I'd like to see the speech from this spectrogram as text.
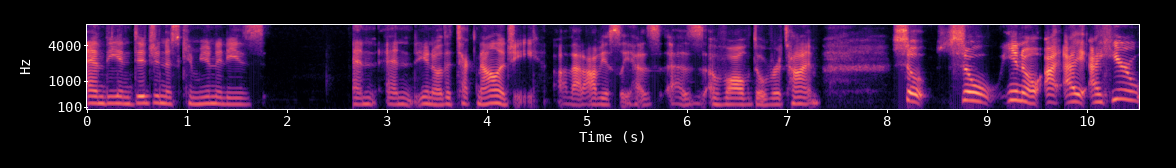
and the indigenous communities and and you know the technology uh, that obviously has has evolved over time so so you know I, I i hear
